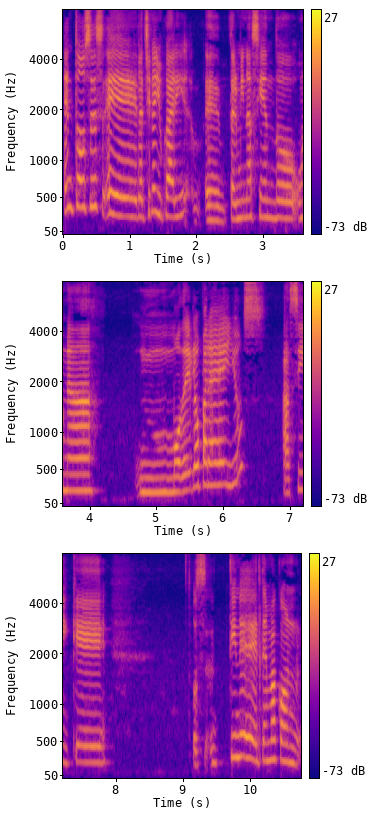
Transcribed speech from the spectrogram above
Entonces, eh, la chica Yukari eh, termina siendo una modelo para ellos, así que tiene el tema con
